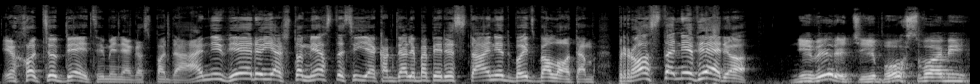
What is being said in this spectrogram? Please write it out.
И хоть убейте меня, господа, а не верю я, что место сие когда-либо перестанет быть болотом. Просто не верю! Не верите, и бог с вами.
